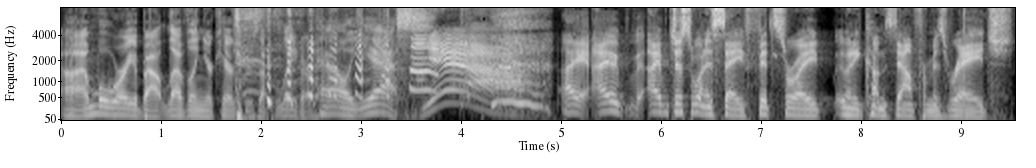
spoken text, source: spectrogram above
uh, and we'll worry about leveling your characters up later. Hell yes. yeah! I I I just want to say Fitzroy when he comes down from his rage,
